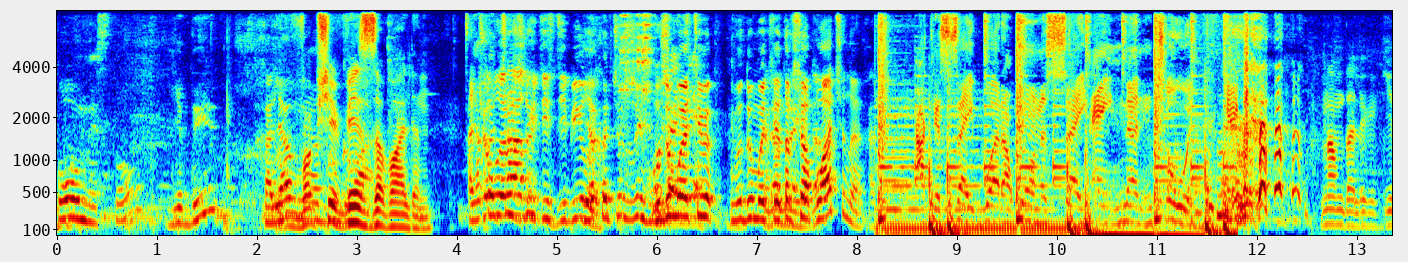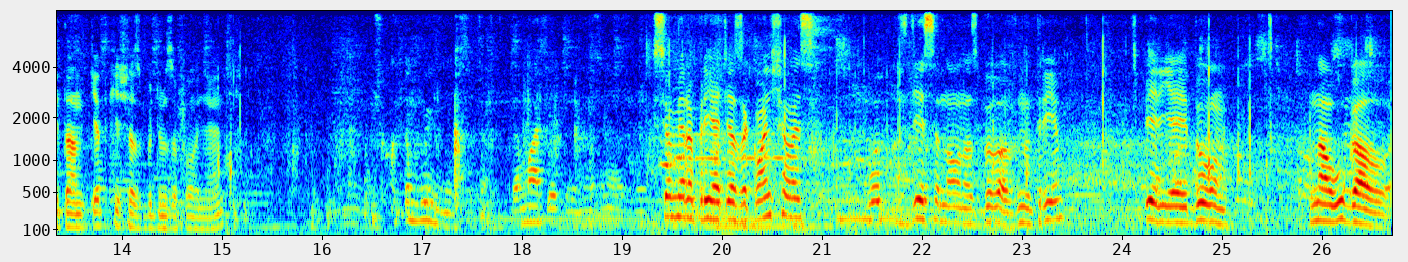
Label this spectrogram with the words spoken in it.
полный стол еды, халявный Вообще от угла. весь завален. А Я что вы радуетесь, жить. дебилы? Я хочу жить. Вы думаете, вы думаете, это все оплачено? Нам дали какие-то анкетки, сейчас будем заполнять. Все мероприятие закончилось. Вот здесь оно у нас было внутри. Теперь я иду на угол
